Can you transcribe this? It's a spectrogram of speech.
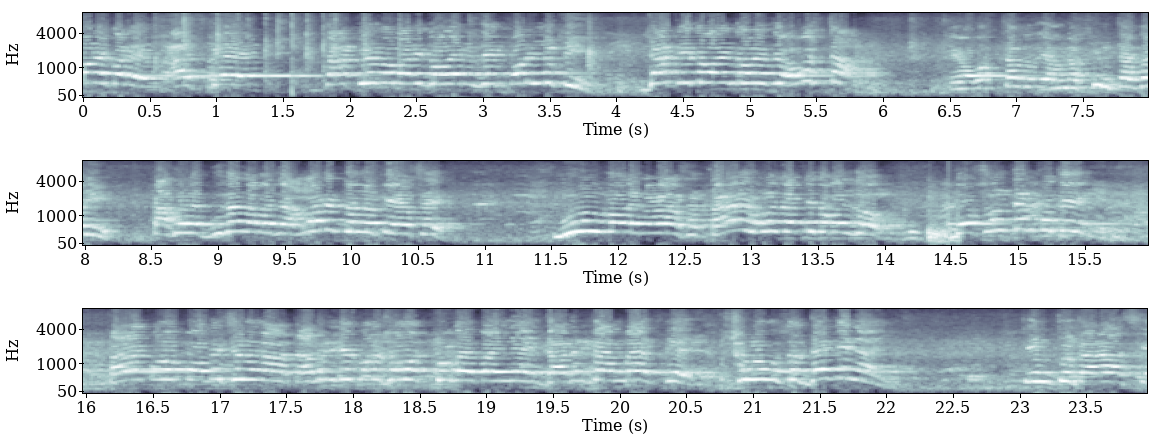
মনে করে আজকে জাতীয়তাবাদী দলের যে পরিণতি জাতীয়তাবাদী দলের যে অবস্থা? এই অবস্থা যদি আমরা চিন্তা করি তাহলে বোঝা যাবে যে আমাদের জন্য কে আছে? মূল দলে যারা আছে তারাই হলো জাতীয়তাবাদী দল বসন্তের প্রতি তারা কোনো পদে ছিল না। তাদেরকে কোনো সময় টোকায় পাই নাই। তাদেরকে আমরা আজকে ষোলো বছর দেখি নাই। কিন্তু তারা আজকে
